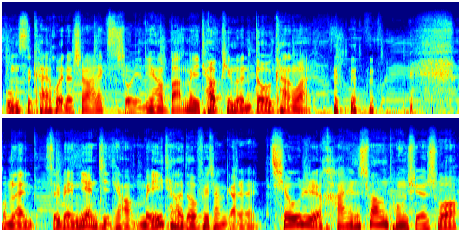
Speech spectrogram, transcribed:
公司开会的时候，Alex 说一定要把每条评论都看完。我们来随便念几条，每一条都非常感人。秋日寒霜同学说：“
